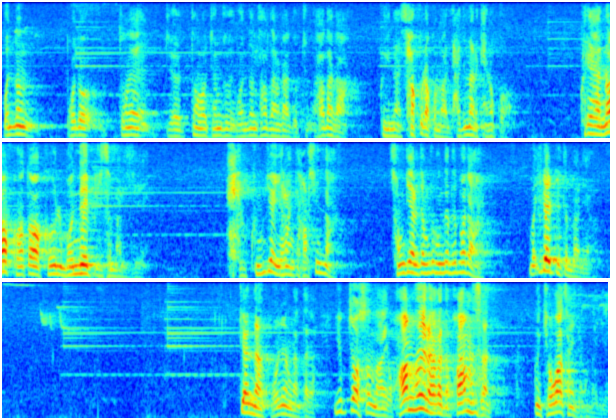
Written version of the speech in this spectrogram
원동 보조 동네 저 동호 점수 원동 사단가 하다가 그이날 사꾸라고 말이 하지 말라 해놓고 그래 놓고도 그걸 못 내비서 말이지. 아유 금지야 이런 게할 수 있나? 성계를 좀 물어보자 보자. 뭐 이래 삐단 말이야. 깨나 고전 갔다가 육조선 아니고 화엄선을 하거든 화엄선. 그 교과선이란 말이야.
